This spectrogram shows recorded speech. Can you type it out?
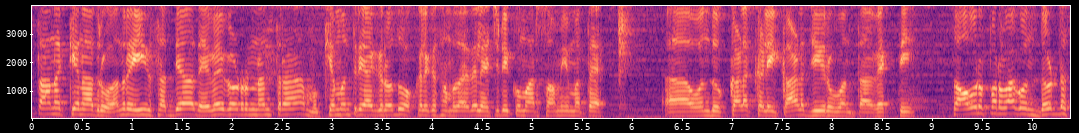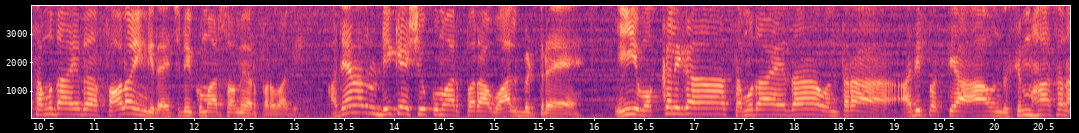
ಸ್ಥಾನಕ್ಕೇನಾದರೂ, ಅಂದರೆ ಈಗ ಸದ್ಯ ದೇವೇಗೌಡರ ನಂತರ ಮುಖ್ಯಮಂತ್ರಿ ಆಗಿರೋದು ಒಕ್ಕಲಿಗ ಸಮುದಾಯದಲ್ಲಿ ಎಚ್ ಡಿ ಕುಮಾರಸ್ವಾಮಿ ಮತ್ತು ಒಂದು ಕಳಕಳಿ, ಕಾಳಜಿ ಇರುವಂಥ ವ್ಯಕ್ತಿ. ಸೊ ಅವ್ರ ಪರವಾಗಿ ಒಂದು ದೊಡ್ಡ ಸಮುದಾಯದ ಫಾಲೋಯಿಂಗ್ ಇದೆ ಎಚ್ ಡಿ ಕುಮಾರಸ್ವಾಮಿ ಅವ್ರ ಪರವಾಗಿ. ಅದೇನಾದರೂ ಡಿ ಕೆ ಶಿವಕುಮಾರ್ ಪರ ವಾಲ್ ಬಿಟ್ಟರೆ ಈ ಒಕ್ಕಲಿಗ ಸಮುದಾಯದ ಒಂಥರ ಆಧಿಪತ್ಯ ಆ ಒಂದು ಸಿಂಹಾಸನ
